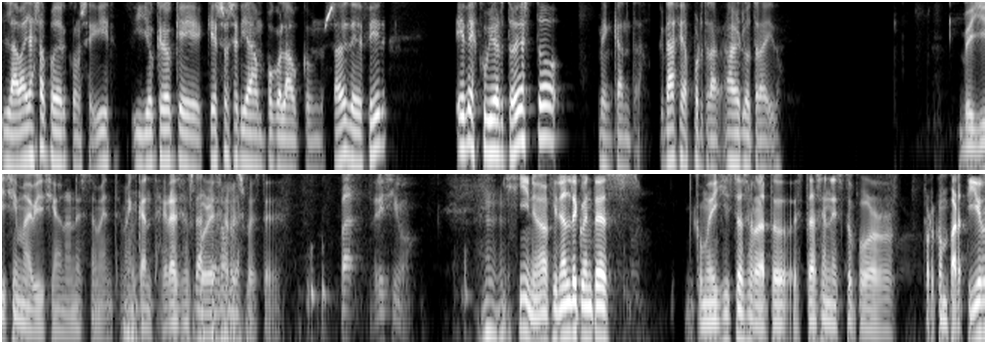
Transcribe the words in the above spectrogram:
la vayas a poder conseguir. Y yo creo que, eso sería un poco el outcome, ¿sabes? De decir, he descubierto esto, me encanta. Gracias por haberlo traído. Bellísima visión, honestamente. Me encanta. Gracias, por esa respuesta. Padrísimo. sí, ¿no? A final de cuentas, como dijiste hace rato, estás en esto por, por compartir,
